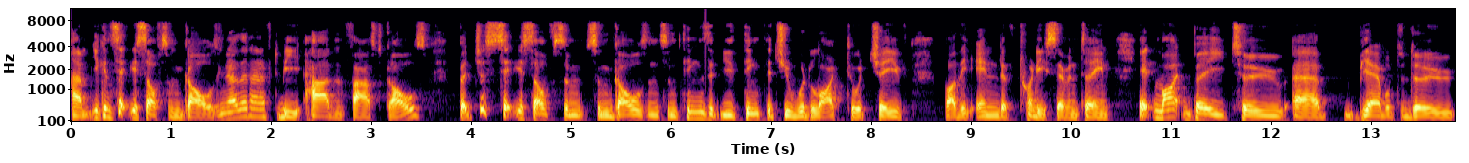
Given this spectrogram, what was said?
um, you can set yourself some goals. You know, they don't have to be hard and fast goals, but just set yourself some some goals and some things that you think that you would like to achieve by the end of 2017. It might be to uh, be able to do,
